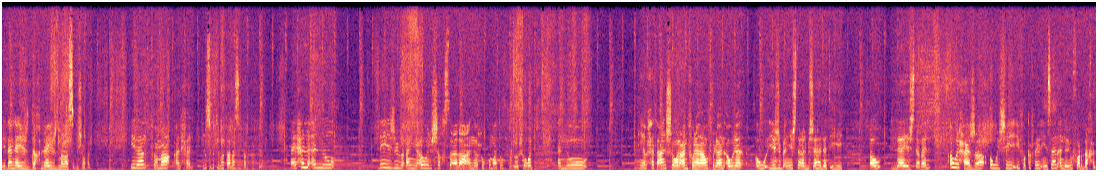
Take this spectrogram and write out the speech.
إذا لا يوجد دخل لا يوجد مناصب شغل. إذا فما الحل؟ نسبة البطالة سترتفع. الحل أنه لا يجب أن يعول الشخص على أن الحكومة توفر له شغل أنه يبحث عن شغل عن فلان أو فلان أو, لا أو يجب أن يشتغل بشهادته أو لا يشتغل. أول حاجة أول شيء يفكر فيه الإنسان أنه يوفر دخل.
